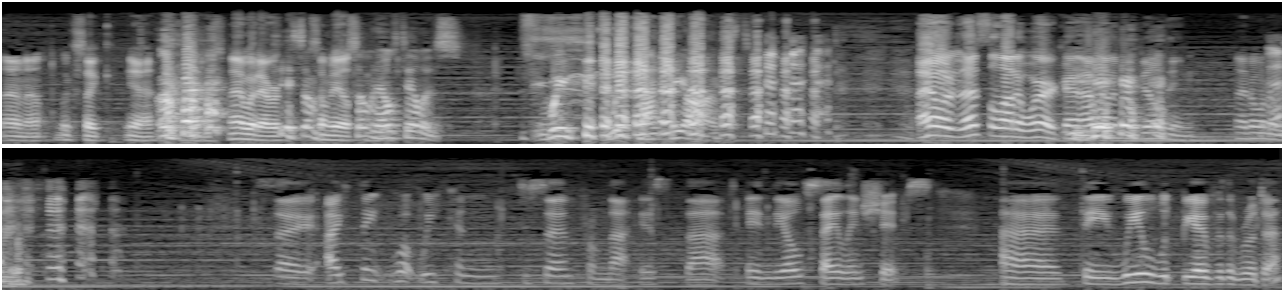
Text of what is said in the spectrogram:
I don't know. Looks like yeah. eh, whatever. Some- Somebody else. Someone else tell us. We we can't be honest. I don't. That's a lot of work. I, I want to be building. I don't want to be. so I think what we can discern from that is that in the old sailing ships, uh, the wheel would be over the rudder,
